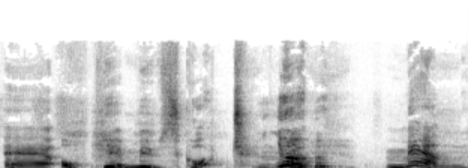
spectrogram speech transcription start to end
Eh, och muskort. Men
